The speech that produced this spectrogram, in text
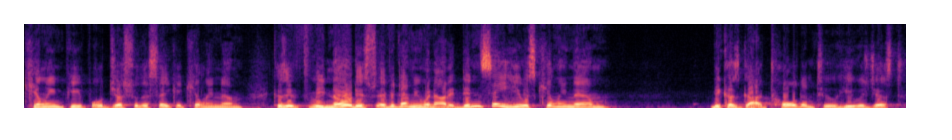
killing people just for the sake of killing them. Because if we notice, every time he went out, it didn't say he was killing them because God told him to. He was just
